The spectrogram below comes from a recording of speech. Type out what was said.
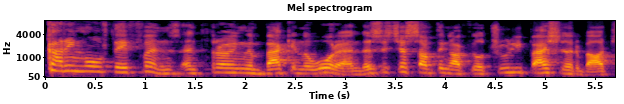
cutting off their fins, and throwing them back in the water. And this is just something I feel truly passionate about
